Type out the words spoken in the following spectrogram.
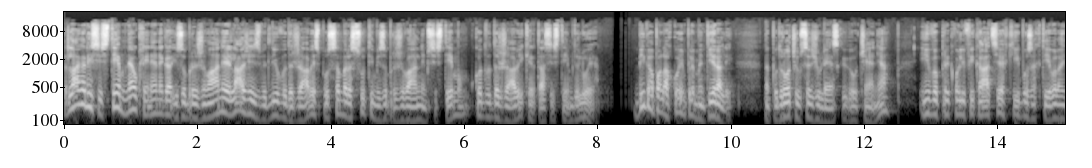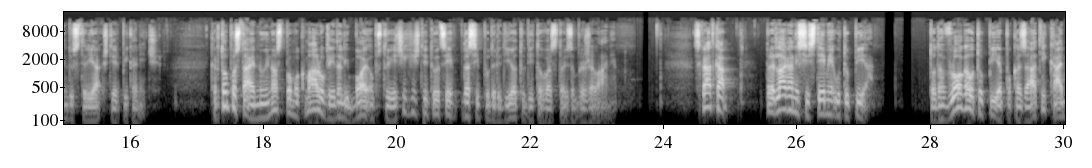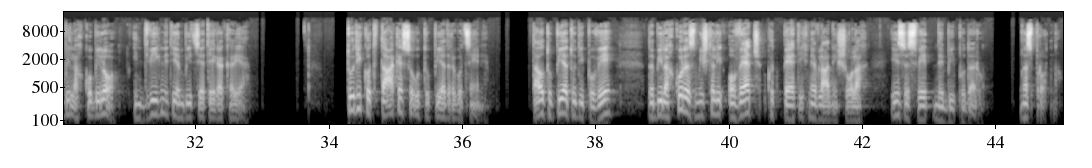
Predlagani sistem neoklenjenega izobraževanja je lažje izvedljiv v državi s povsem razsutim izobraževalnim sistemom, kot v državi, kjer ta sistem deluje. Bi ga pa lahko implementirali na področju vseživljenjskega učenja in v prekvalifikacijah, ki jih bo zahtevala industrija 4.0. Ker to postaje nujnost, bomo kmalo gledali boj obstoječih inštitucij, da si podredijo tudi to vrsto izobraževanja. Skratka, predlagani sistem je utopija. Toda vloga utopije je pokazati, kaj bi lahko bilo in dvigniti ambicije tega, kar je. Tudi kot take so utopije dragocene. Ta utopija tudi pove, da bi lahko razmišljali o več kot petih nevladnih šolah in se svet ne bi podaril. Nasprotno.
